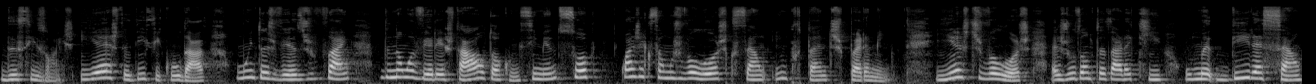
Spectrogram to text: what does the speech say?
decisões. E esta dificuldade muitas vezes vem de não haver este autoconhecimento sobre quais é que são os valores que são importantes para mim. E estes valores ajudam-te a dar aqui uma direção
